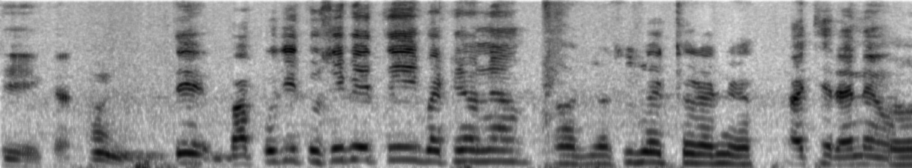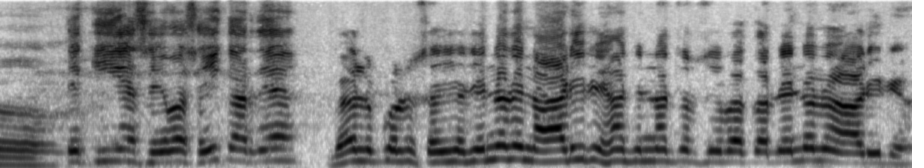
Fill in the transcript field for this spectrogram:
ਠੀਕ ਹੈ ਹਾਂਜੀ। ਤੇ ਬਾਪੂ ਜੀ ਤੁਸੀਂ ਵੀ ਇੱਥੇ ਹੀ ਬੈਠੇ ਹੁੰਦੇ ਹੋ? ਹਾਂਜੀ ਅਸੀਂ ਵੀ ਇੱਥੇ ਰਹਿੰਦੇ ਹਾਂ। ਇੱਥੇ ਰਹਿੰਦੇ ਹੋ। ਤੇ ਕੀ ਹੈ ਸੇਵਾ ਸਹੀ ਕਰਦੇ ਆ? ਬਿਲਕੁਲ ਸਹੀ ਹੈ ਜੀ, ਇਹਨਾਂ ਦੇ ਨਾਲ ਹੀ ਰਿਹਾ ਜਿੰਨਾ ਚਿਰ ਸੇਵਾ ਕਰਦੇ ਇਹਨਾਂ ਦੇ ਨਾਲ ਹੀ ਰਿਹਾ।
